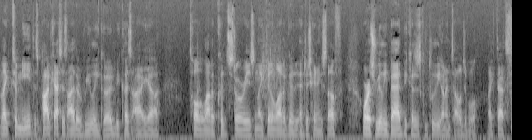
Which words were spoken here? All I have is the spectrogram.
like to me this podcast is either really good because I uh, told a lot of good stories and like did a lot of good entertaining stuff, or it's really bad because it's completely unintelligible. Like that's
